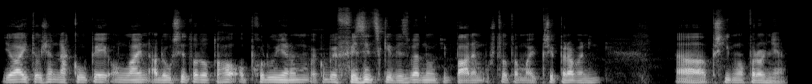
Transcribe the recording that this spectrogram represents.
dělají to, že nakoupějí online a jdou si to do toho obchodu jenom jakoby fyzicky vyzvednout, tím pádem už to tam mají připravený přímo pro ně.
